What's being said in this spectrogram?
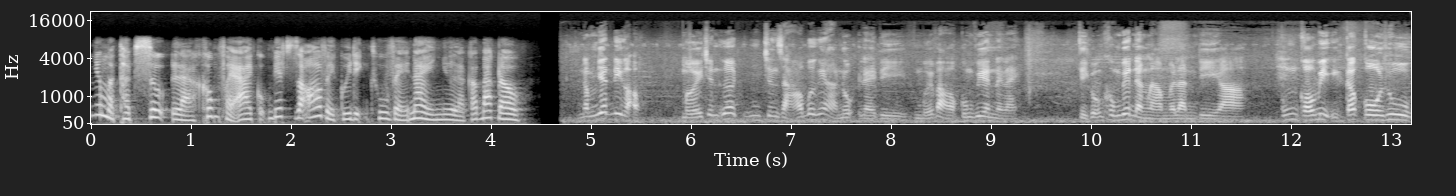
Nhưng mà thật sự là không phải ai cũng biết rõ về quy định thu vé này như là các bác đâu. Năm nhất đi cậu, mới chân ướt chân giáo bước cái Hà Nội này thì mới vào công viên này này thì cũng không biết đằng nào một lần thì uh, cũng có bị các cô thu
